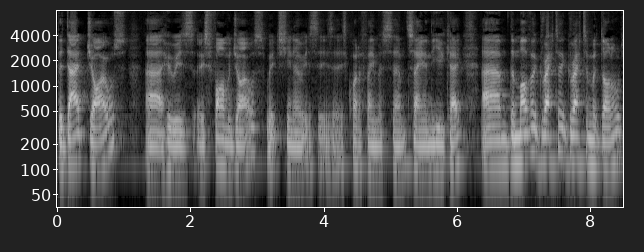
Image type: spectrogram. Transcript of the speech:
The dad, Giles, uh, who is, is Farmer Giles, which you know is is, is quite a famous um, saying in the UK. Um, the mother Greta, Greta McDonald,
